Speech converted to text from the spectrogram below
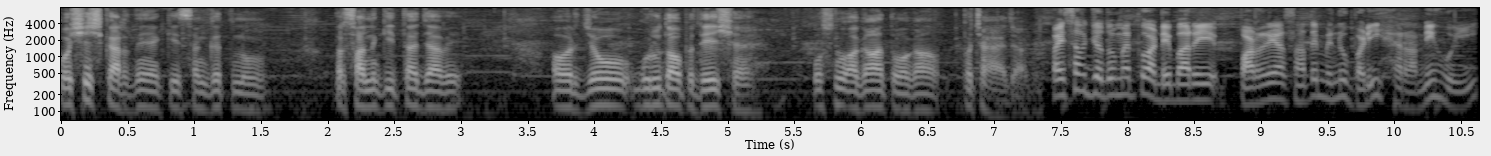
ਕੋਸ਼ਿਸ਼ ਕਰਦੇ ਹਾਂ ਕਿ ਸੰਗਤ ਨੂੰ ਪ੍ਰਸੰਨ ਕੀਤਾ ਜਾਵੇ। ਔਰ ਜੋ ਗੁਰੂ ਦਾ ਉਪਦੇਸ਼ ਹੈ ਉਸ ਨੂੰ ਅਗਾਹ ਤੋਂ ਅਗਾਹ ਪਹੁੰਚਾਇਆ ਜਾਵੇ। ਭਾਈ ਸਾਹਿਬ ਜਦੋਂ ਮੈਂ ਤੁਹਾਡੇ ਬਾਰੇ ਪੜ੍ਹ ਰਿਹਾ ਸਾਂ ਤੇ ਮੈਨੂੰ ਬੜੀ ਹੈਰਾਨੀ ਹੋਈ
